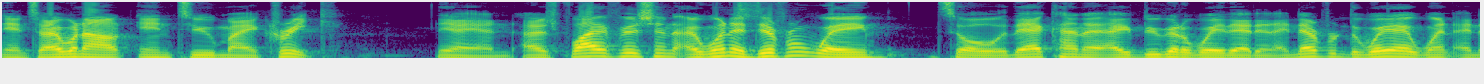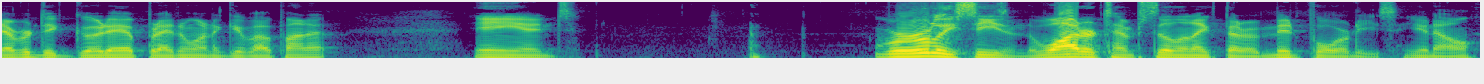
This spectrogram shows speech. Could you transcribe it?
and so I went out into my creek. Yeah, and I was fly fishing. I went a different way, so that kind of I do got to weigh that in. I never the way I went, I never did good at, but I didn't want to give up on it. And we're early season. The water temp's still in like the mid 40s, you know.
